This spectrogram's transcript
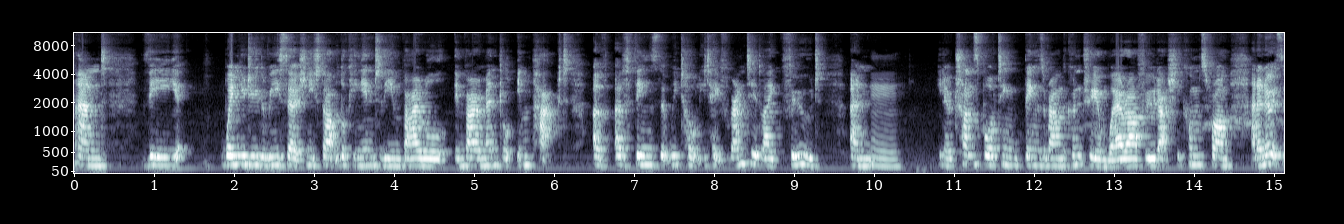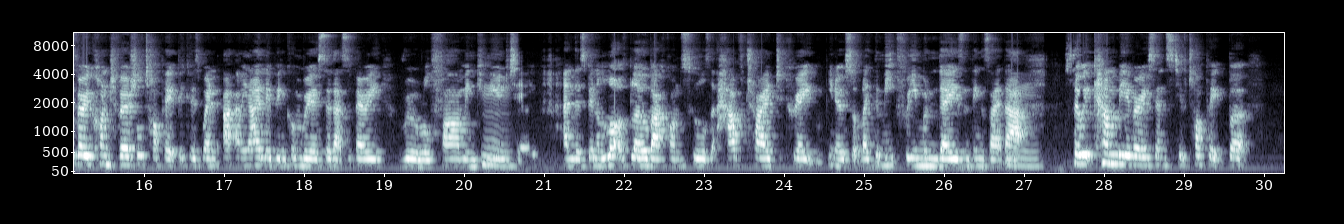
and the when you do the research and you start looking into the environmental environmental impact of, of things that we totally take for granted, like food and Mm. You know transporting things around the country and where our food actually comes from. And i know it's a very controversial topic because when i, mean i live in cumbria so that's a very rural farming community. And there's been a lot of blowback on schools that have tried to create you know sort of like the meat free mondays and things like that. Mm. so it can be a very sensitive topic but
